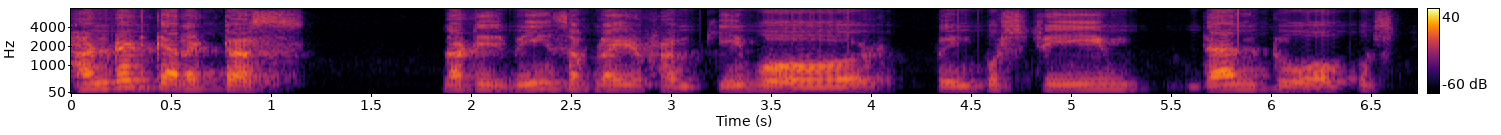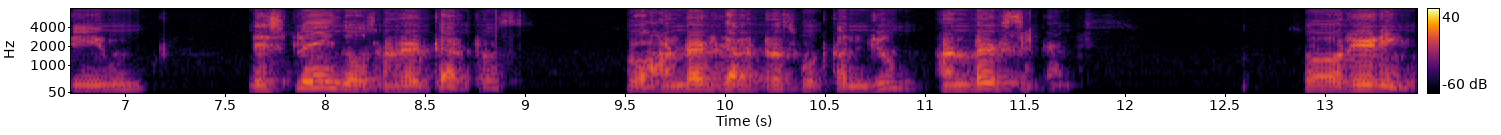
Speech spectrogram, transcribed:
100 characters that is being supplied from keyboard to input stream then to output stream displaying those 100 characters. So 100 characters would consume 100 seconds. So reading.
